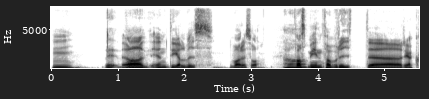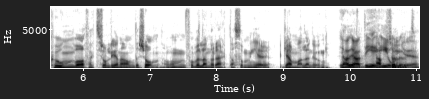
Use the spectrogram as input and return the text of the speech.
Mm. Eh, Ja, en delvis var det så. ja. Fast min favoritreaktion var faktiskt från Lena Andersson. Hon får väl ändå räknas som mer gammal än ung. ja, ja, det är hon Absolut. ju.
